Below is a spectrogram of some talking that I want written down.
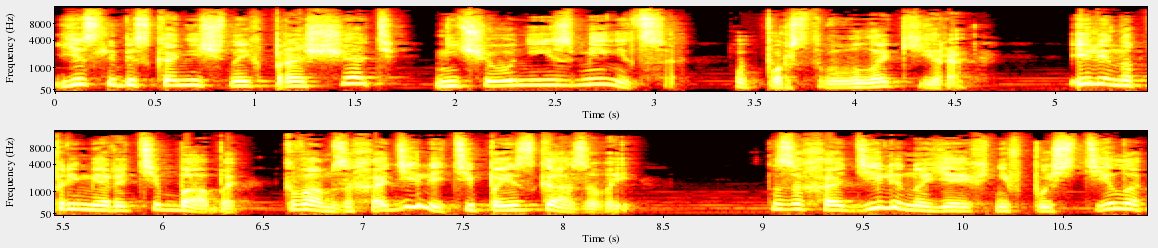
«Если бесконечно их прощать, ничего не изменится», – упорствовала Кира. «Или, например, эти бабы к вам заходили, типа из газовой?» «Заходили, но я их не впустила»,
